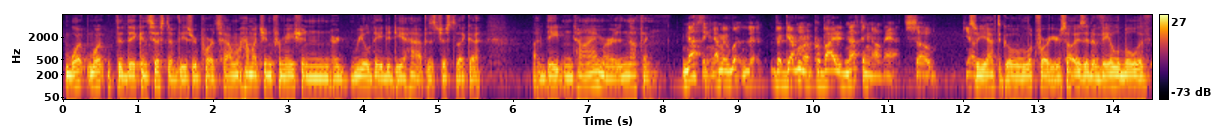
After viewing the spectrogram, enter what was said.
what what did they consist of? These reports? How how much information or real data do you have? Is just like a a date and time or nothing? Nothing. I mean, the, the government provided nothing on that. So Yep. So you have to go look for it yourself. Is it available if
